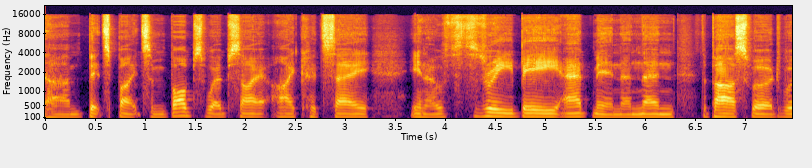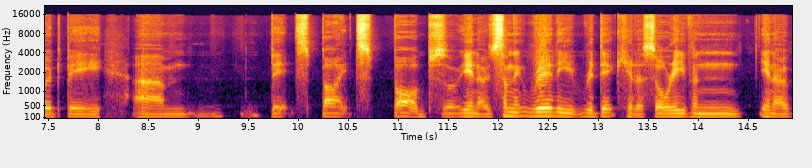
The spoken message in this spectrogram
um, bits bytes and bobs website I could say you know 3b admin and then the password would be um, bits bytes bobs or you know something really ridiculous or even you know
